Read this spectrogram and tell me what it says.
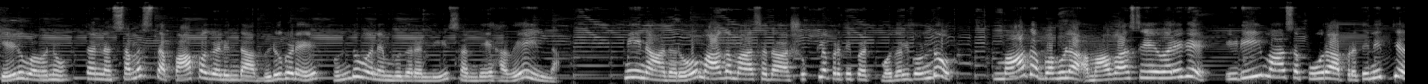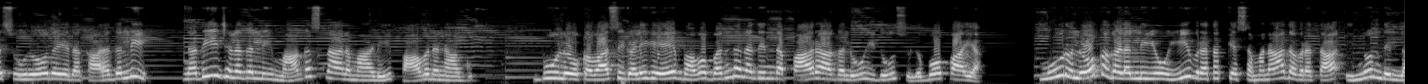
ಕೇಳುವವನು ತನ್ನ ಸಮಸ್ತ ಪಾಪಗಳಿಂದ ಬಿಡುಗಡೆ ಹೊಂದುವನೆಂಬುದರಲ್ಲಿ ಸಂದೇಹವೇ ಇಲ್ಲ. ನೀನಾದರೂ ಮಾಘ ಮಾಸದ ಶುಕ್ಲ ಪ್ರತಿಪತ್ ಮೊದಲ್ಗೊಂಡು ಮಾಘ ಬಹುಳ ಅಮಾವಾಸ್ಯೆಯವರೆಗೆ ಇಡೀ ಮಾಸ ಪೂರ ಪ್ರತಿನಿತ್ಯ ಸೂರ್ಯೋದಯದ ಕಾಲದಲ್ಲಿ ನದೀ ಜಲದಲ್ಲಿ ಮಾಘ ಸ್ನಾನ ಮಾಡಿ ಪಾವನನಾಗು. ಭೂಲೋಕವಾಸಿಗಳಿಗೆ ಭವಬಂಧನದಿಂದ ಪಾರಾಗಲು ಇದು ಸುಲಭೋಪಾಯ. ಮೂರು ಲೋಕಗಳಲ್ಲಿಯೂ ಈ ವ್ರತಕ್ಕೆ ಸಮನಾದ ವ್ರತ ಇನ್ನೊಂದಿಲ್ಲ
